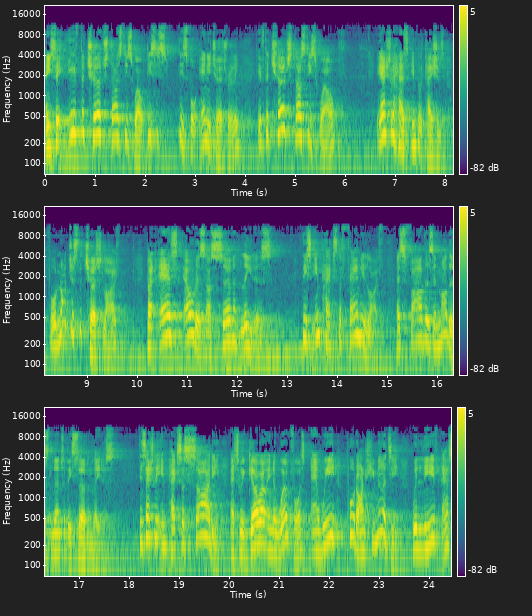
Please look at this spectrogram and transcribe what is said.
And you see, if the church does this well, this is, this is for any church really, if the church does this well, it actually has implications for not just the church life, but as elders are servant leaders, this impacts the family life as fathers and mothers learn to be servant leaders. This actually impacts society as we go out in the workforce and we put on humility. We live as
